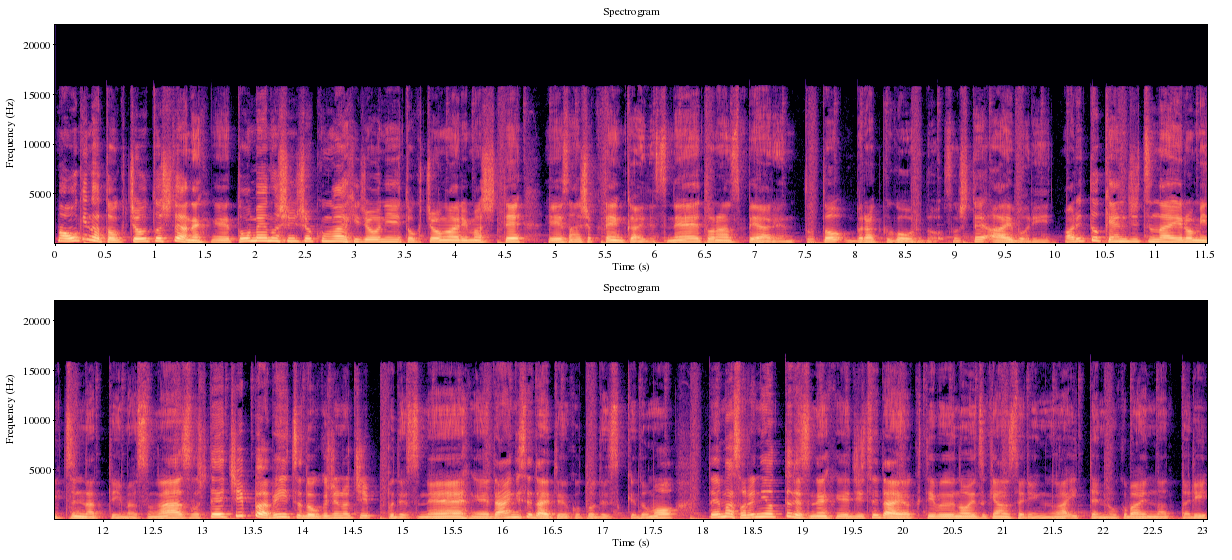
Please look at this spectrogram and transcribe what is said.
まあ、大きな特徴としてはね、透明の新色が非常に特徴がありまして、3色展開ですね、トランスペアレントとブラックゴールド、そしてアイボリー。割と堅実な色3つになっていますが、そしてチップはビーツ独自のチップですね、第2世代ということですけども、で、まあそれによってですね、次世代アクティブノイズキャンセリングが1.6倍になったり、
